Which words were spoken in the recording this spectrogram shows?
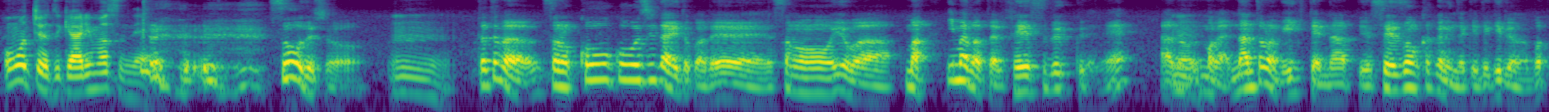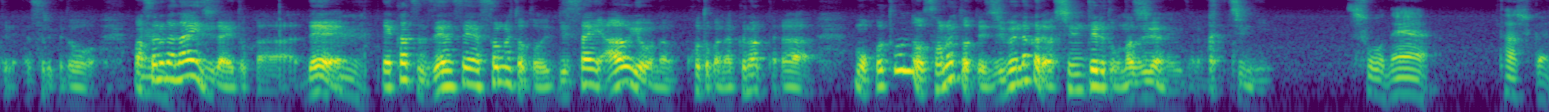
思っちゃう時ありますね。そうでしょ。うん。例えばその高校時代とかでその要はまあ今だったらフェイスブックでねあの、うん。まあ、なんとなく生きてんなっていう生存確認だけできるようなバッテリーするけど、まあ、それがない時代とかで,、うん。でかつ全然その人と実際に会うようなことがなくなったらもうほとんどその人って自分の中では死んでると同じじゃないみたいな感じに。そうね。確かに。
